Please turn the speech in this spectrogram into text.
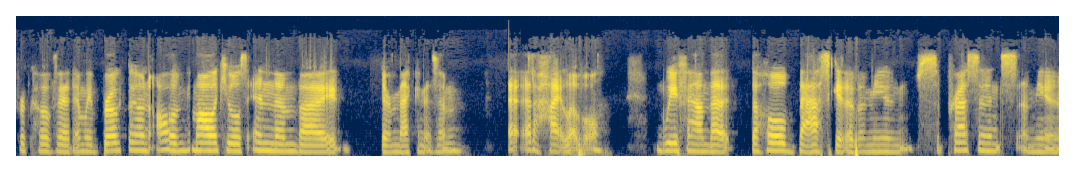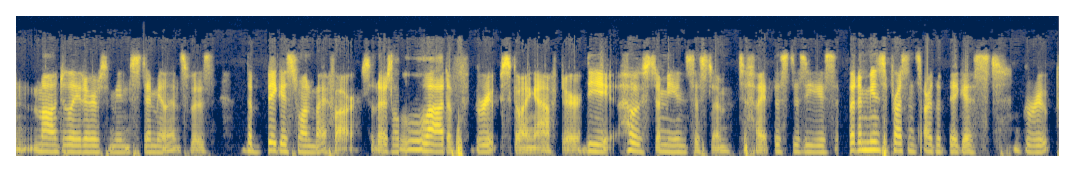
for COVID and we broke down all of the molecules in them by their mechanism at, at a high level, we found that the whole basket of immune suppressants, immune modulators, immune stimulants was the biggest one by far. So there's a lot of groups going after the host immune system to fight this disease. But immune suppressants are the biggest group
